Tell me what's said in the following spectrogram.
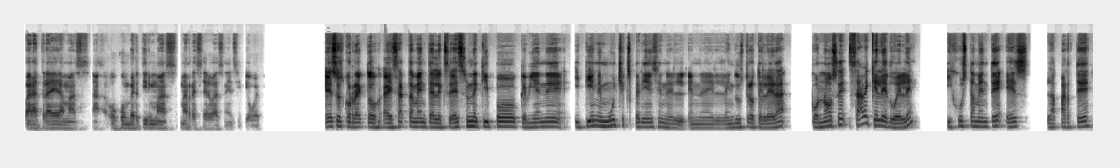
para atraer a más o convertir más, más reservas en el sitio web. Eso es correcto, exactamente, Alex. Es un equipo que viene y tiene mucha experiencia en, el, en la industria hotelera, conoce, sabe qué le duele y justamente es la parte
